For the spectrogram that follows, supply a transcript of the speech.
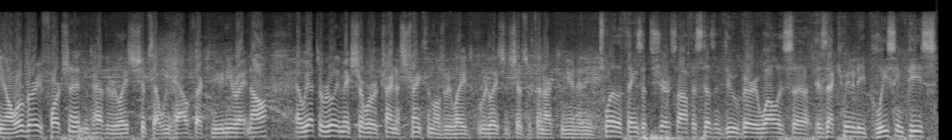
you know, we're very fortunate to have the relationships that we have with our community right now, and we have to really make sure we're trying to strengthen those relationships within our community. It's one of the things that the Sheriff's Office doesn't do very well is, uh, is that community policing piece.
